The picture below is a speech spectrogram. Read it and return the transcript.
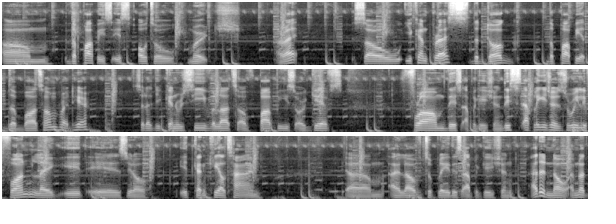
um, the puppies is auto merge. Alright, so you can press the dog the puppy at the bottom right here so that you can receive lots of puppies or gifts from this application. This application is really fun like it is you know it can kill time. Um, I love to play this application. I don't know I'm not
